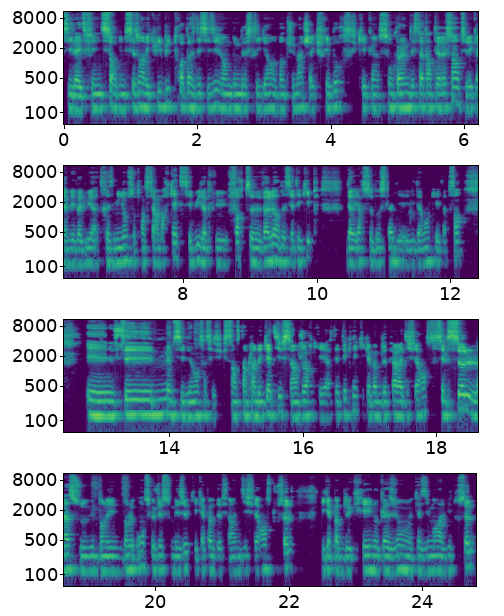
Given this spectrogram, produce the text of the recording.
S'il a fait une sorte d'une saison avec 8 buts, 3 passes décisives en Bundesliga en 28 matchs avec Fribourg, ce qui sont quand même des stats intéressantes. Il est quand même évalué à 13 millions sur Transfer Market. C'est lui la plus forte valeur de cette équipe. Derrière ce boss-là, évidemment, qui est absent. Et c'est, même si évidemment ça c'est un simple indicatif, c'est un joueur qui est assez technique, qui est capable de faire la différence. C'est le seul là dans, les, dans le 11 que j'ai sous mes yeux qui est capable de faire une différence tout seul, qui est capable de créer une occasion quasiment à lui tout seul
